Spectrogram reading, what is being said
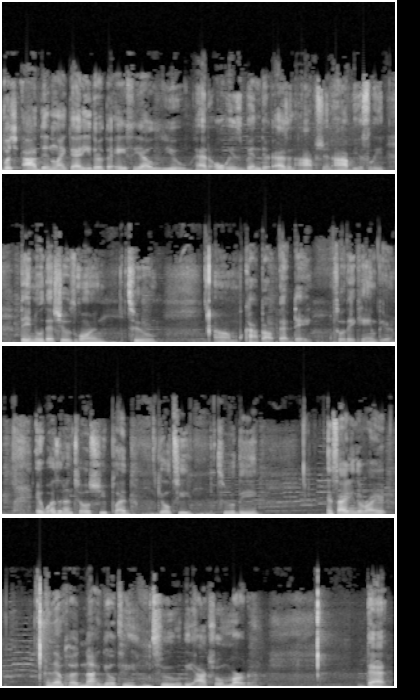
which I didn't like that either. The ACLU had always been there as an option. Obviously, they knew that she was going to um, cop out that day. So they came there. It wasn't until she pled guilty to the inciting the riot and then pled not guilty to the actual murder that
